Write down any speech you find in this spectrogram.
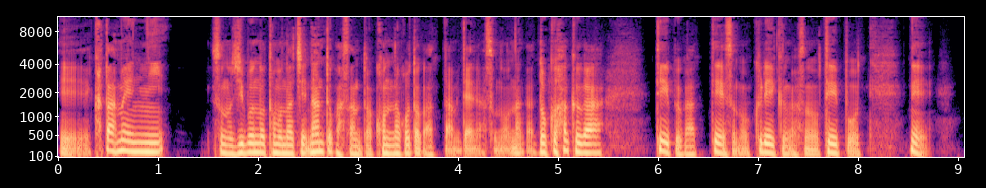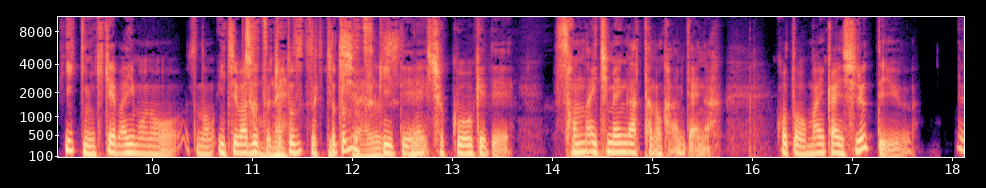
えー片面に、その自分の友達、なんとかさんとはこんなことがあったみたいな、そのなんか独白が、テープがあって、そのクレイ君がそのテープをね、一気に聞けばいいものを、その1話ずつ、ちょっとずつ、ちょっとずつ聞いて、ねショックを受けて、そんな一面があったのか、みたいなことを毎回知るっていう。で、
